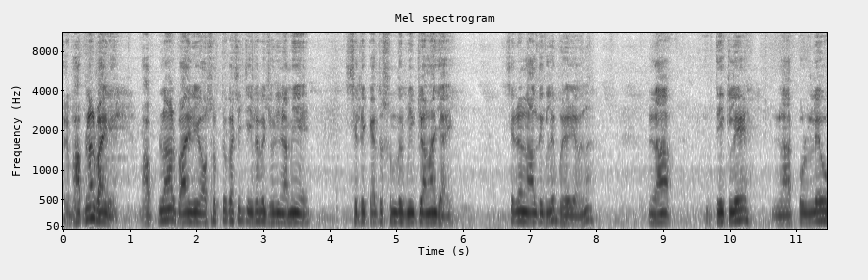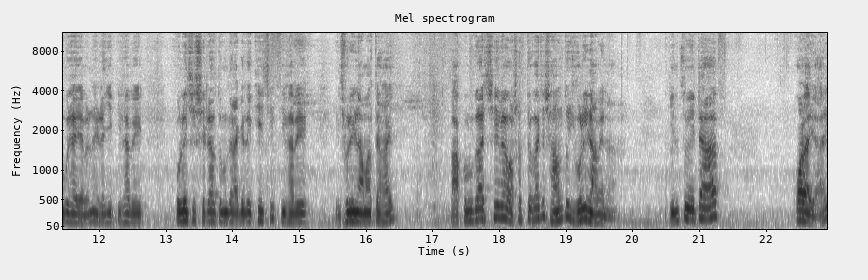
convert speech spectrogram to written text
এটা ভাবনার বাইরে। ভাবনার বাইরে অসত্য গাছের যেভাবে ঝুড়ি নামিয়ে সেটাকে এত সুন্দর বিউটি আনা যায়, সেটা না দেখলে বোঝা যাবে না। না দেখলে, না করলেও বোঝা যাবে না। এটা যে কীভাবে করেছি সেটাও তোমাদের আগে দেখিয়েছি। কীভাবে ঝুড়ি নামাতে হয়। পাকুড় গাছে বা অসত্য গাছে সাধারণত ঝুড়ি নামে না। কিন্তু এটা করা যায়,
